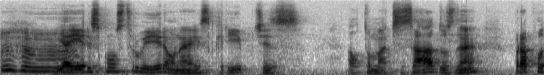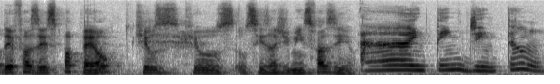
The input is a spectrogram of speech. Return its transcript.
uhum. e aí eles construíram né, scripts, automatizados, né? Para poder fazer esse papel que os, que os, os sysadmins faziam. Ah, entendi. Então,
